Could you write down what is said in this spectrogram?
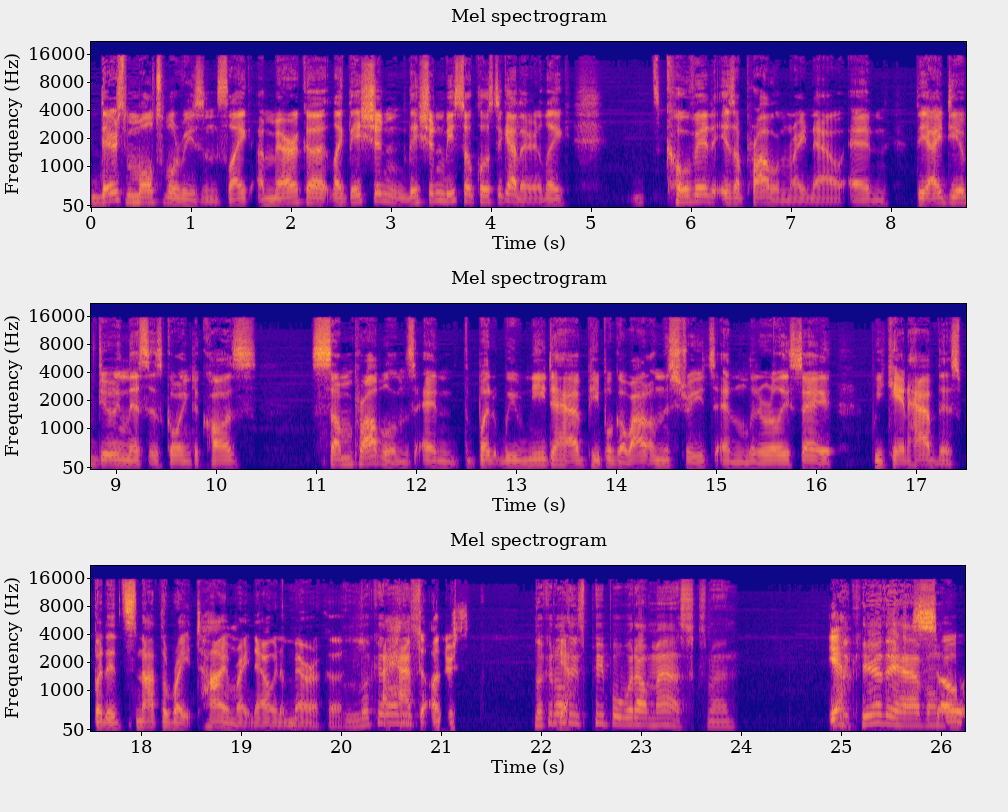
there's multiple reasons. Like America, like they shouldn't they shouldn't be so close together. Like COVID is a problem right now, and the idea of doing this is going to cause some problems. And but we need to have people go out on the streets and literally say we can't have this. But it's not the right time right now in America. look at I all have these, to understand. look at all yeah. these people without masks, man. Yeah. Like here they have them. so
